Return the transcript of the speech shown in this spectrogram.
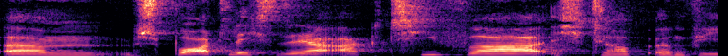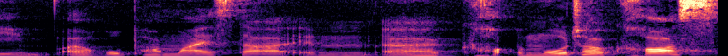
ähm, sportlich sehr aktiv war. Ich glaube, irgendwie Europameister im, äh, Motocross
